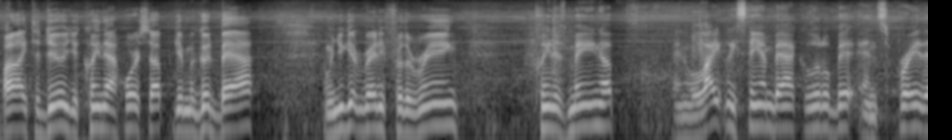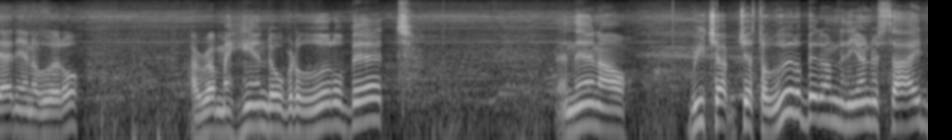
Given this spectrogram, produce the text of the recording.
What I like to do, you clean that horse up, give him a good bath, and when you get ready for the ring, clean his mane up and lightly stand back a little bit and spray that in a little. I rub my hand over it a little bit and then I'll reach up just a little bit under the underside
